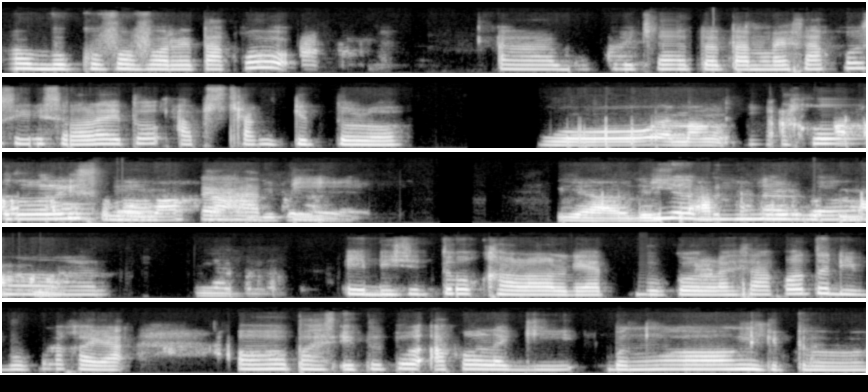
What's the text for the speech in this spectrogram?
Oh, buku favorit aku uh, buku catatan les aku sih, soalnya itu abstrak gitu loh. Wow, emang aku tulis penuh pakai gitu hati. Gitu Iya, jadi iya benar banget. Benar-benar. Eh di situ kalau lihat buku les aku tuh dibuka kayak oh pas itu tuh aku lagi bengong gitu,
